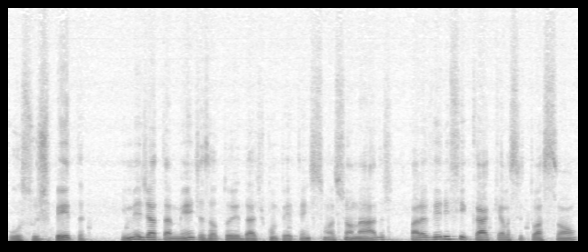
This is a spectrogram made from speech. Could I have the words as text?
ou suspeita, imediatamente as autoridades competentes são acionadas para verificar aquela situação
